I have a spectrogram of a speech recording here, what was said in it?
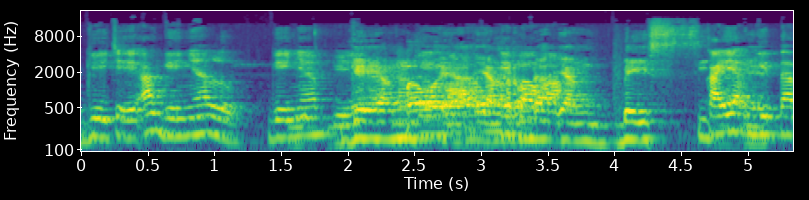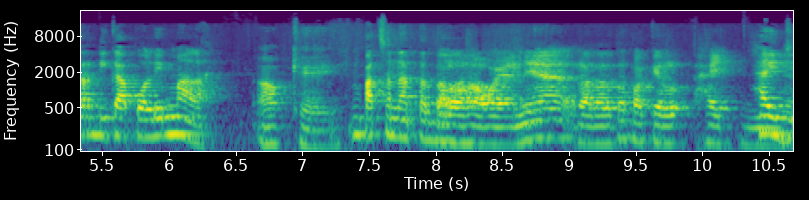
G C E A G-nya low, G-nya G- G yang bawah ya, G yang bawah. rendah, yang bass kayak ya. gitar di Capo 5 lah. Oke. Empat senar Kalau terbawah. Hawaiiannya rata-rata pakai high G. High G.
